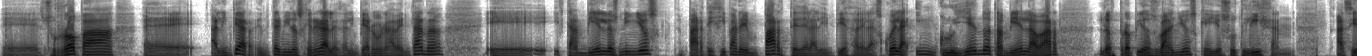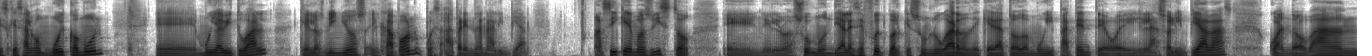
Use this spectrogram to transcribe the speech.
eh, su ropa, a limpiar en términos generales, a limpiar una ventana. y también los niños participan en parte de la limpieza de la escuela, incluyendo también lavar los propios baños que ellos utilizan. Así es que es algo muy común, muy habitual que los niños en Japón pues aprendan a limpiar. Así que hemos visto en los mundiales de fútbol, que es un lugar donde queda todo muy patente, o en las Olimpiadas, cuando van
